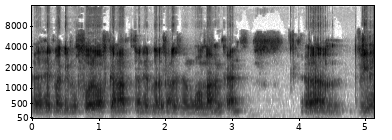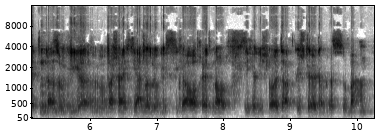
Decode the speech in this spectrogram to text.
äh, hätten wir genug Vorlauf gehabt, dann hätten wir das alles in Ruhe machen können. Ähm, wir hätten, also wir, wahrscheinlich die anderen Logistiker auch, hätten auch sicherlich Leute abgestellt, um das zu machen.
